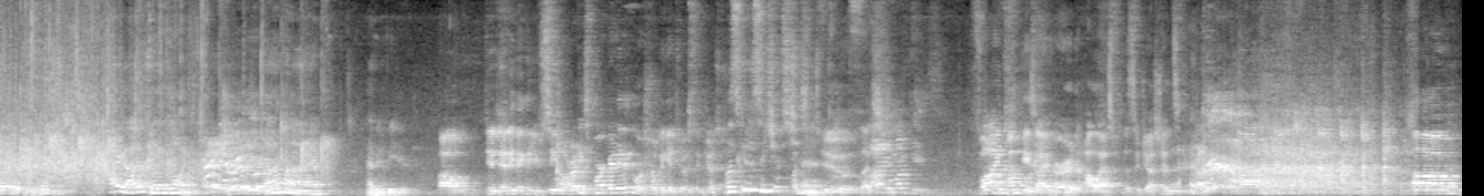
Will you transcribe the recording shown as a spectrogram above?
Hi guys, how's it going? Hi. Happy to be here. Um, did anything that you've seen already spark anything, or shall we get to a suggestion? Let's get a suggestion. Let's do. Let's Flying monkeys. Flying monkeys, I heard. I'll ask for the suggestions. um,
